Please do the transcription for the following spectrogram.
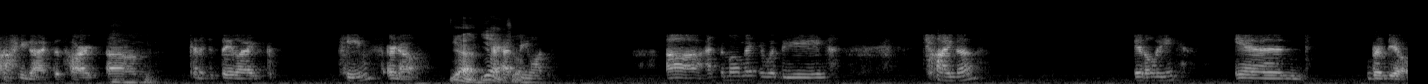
Ah, you guys, it's hard. Um, can I just say like teams or no? Yeah, Yeah, it sure. to be one. Uh, at the moment, it would be China, Italy, and Brazil.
